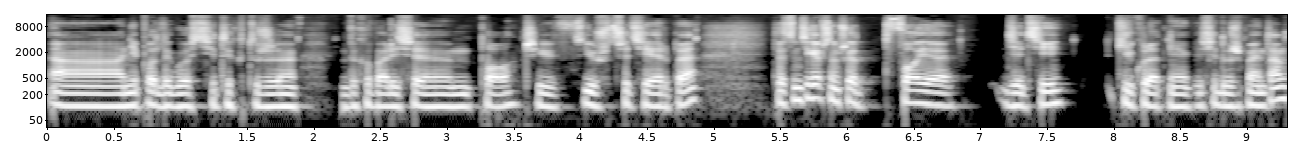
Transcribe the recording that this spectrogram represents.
a niepodległości tych, którzy wychowali się po, czyli już w trzeciej RP. To jestem ciekaw, czy na przykład twoje dzieci, kilkuletnie, jak się dobrze pamiętam,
